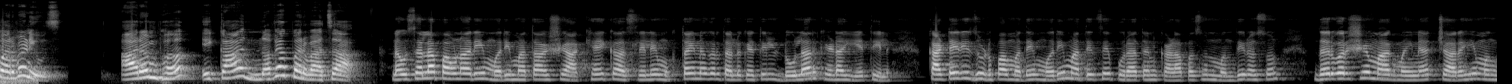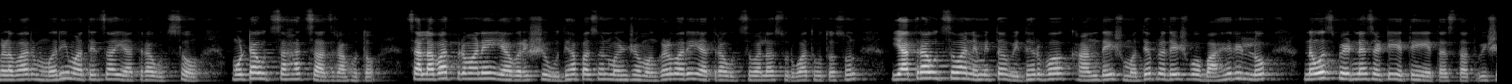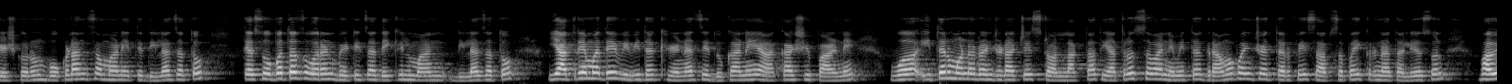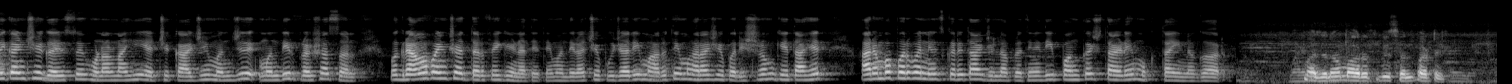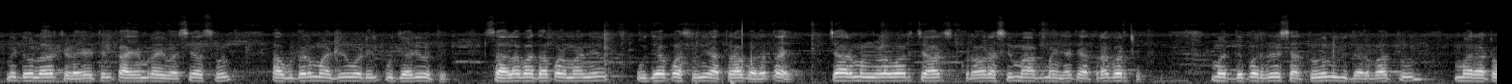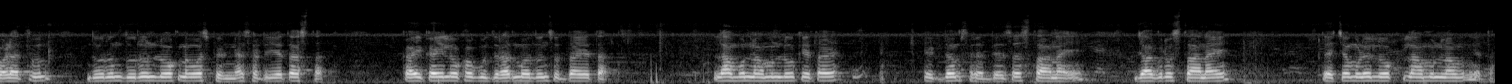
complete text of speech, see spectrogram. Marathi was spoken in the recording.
पर्व न्यूज. आरंभ एका नव्या पर्वाचा. नवसाला पावणारी मरीमाता अशी आख्यायिका असलेले मुक्ताईनगर तालुक्यातील डोलारखेडा येथील काटेरी झुडपामध्ये मरीमातेचे पुरातन काळापासून मंदिर असून दरवर्षी माघ महिन्यात चारही मंगळवार मरीमातेचा यात्रा उत्सव मोठ्या उत्साहात साजरा होतो. सालाबादप्रमाणे यावर्षी उद्यापासून म्हणजे मंगळवारी यात्रा उत्सवाला सुरुवात होत असून यात्रा उत्सवानिमित्त विदर्भ खानदेश मध्य प्रदेश व बाहेरील लोक नवस फेडण्यासाठी येथे येत असतात. विशेष करून बोकडांचा मान येथे दिला जातो. त्यासोबतच वरण भेटीचा देखील मान दिला जातो. यात्रेमध्ये विविध खेळण्याचे दुकाने आकाशी पाळणे व इतर मनोरंजनाचे स्टॉल लागतात. यात्रोत्सवानिमित्त ग्रामपंचायततर्फे साफसफाई करण्यात आली असून भाविकांची गैरसोय होणार नाही याची काळजी म्हणजे मंदिर प्रशासन व ग्रामपंचायततर्फे घेण्यात येते. मंदिराचे पुजारी मारुती महाराज हे परिश्रम घेत आहेत. आरंभ पर्व न्यूजकरिता जिल्हा प्रतिनिधी पंकज ताडे मुक्ताईनगर माझं नाव मारुती बिसन पाटील. मी डोलारखेडा येथील कायम रहिवासी असून अगोदर माझे वडील पुजारी होते. सालाबादाप्रमाणे उद्यापासून यात्रा भरत आहे. चार मंगळवार चार शुक्रवार अशी माघ महिन्यात यात्रा भरते. मध्य प्रदेशातून विदर्भातून मराठवाड्यातून दुरून दुरून लोक नवस फिरण्यासाठी येत असतात. काही काही लोक गुजरातमधून सुद्धा येतात. लांबून लांबून लोक येत आहे. एकदम श्रद्धेचं स्थान आहे. जागृत स्थान आहे. त्याच्यामुळे लोक लांबून लांबून येतात.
